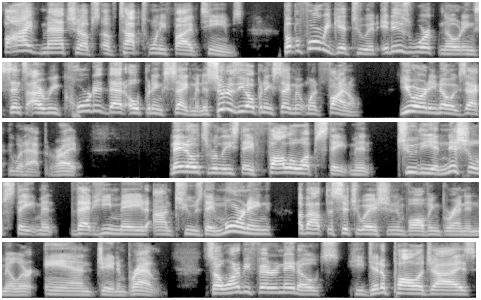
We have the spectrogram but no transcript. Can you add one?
five matchups of top 25 teams. But before we get to it, it is worth noting since I recorded that opening segment, as soon as the opening segment went final, you already know exactly what happened, right? Nate Oats released a follow up statement to the initial statement that he made on Tuesday morning about the situation involving Brandon Miller and Jaden Bradley. So I want to be fair to Nate Oats. He did apologize.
